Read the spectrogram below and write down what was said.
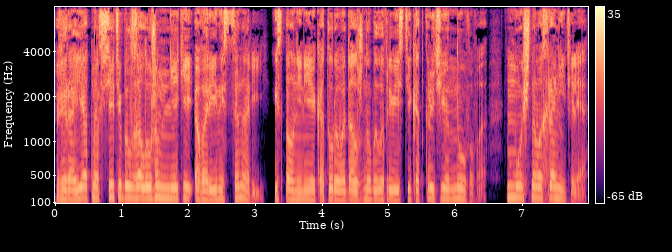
Вероятно, в сети был заложен некий аварийный сценарий, исполнение которого должно было привести к открытию нового, мощного хранителя.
